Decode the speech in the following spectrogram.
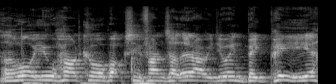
Hello you hardcore boxing fans out there, how are you doing? Big P here.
